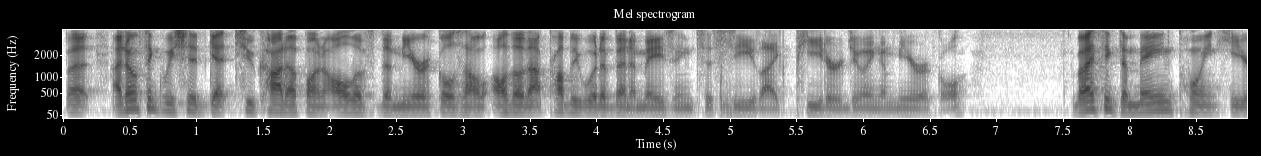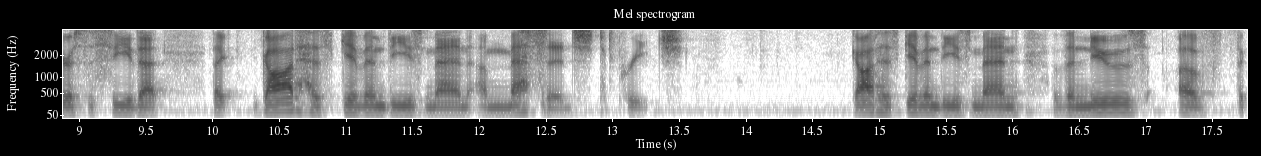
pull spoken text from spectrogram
But I don't think we should get too caught up on all of the miracles, although that probably would have been amazing to see like Peter doing a miracle. But I think the main point here is to see that, that God has given these men a message to preach. God has given these men the news of the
